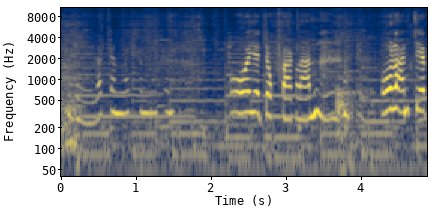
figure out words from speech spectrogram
โอ้ยรักกันรักกันรักกัน โอ้ยอย่าจกปากร้านโอ้ร้านเจ็บ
